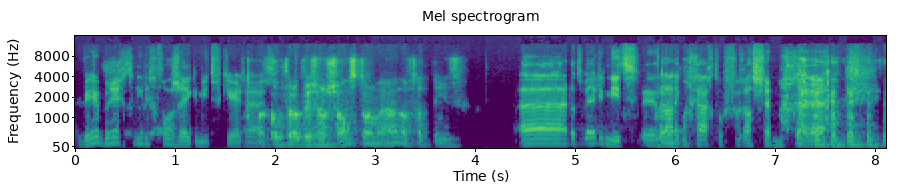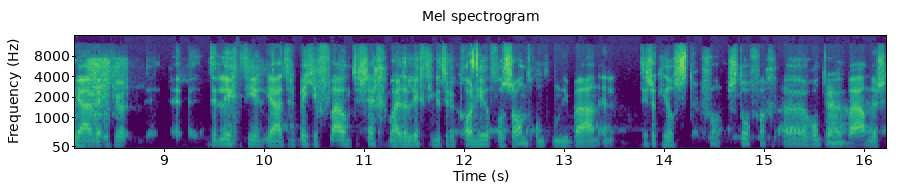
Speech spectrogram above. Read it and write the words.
weerbericht in ieder geval zeker niet verkeerd uit. Maar komt er ook weer zo'n zandstorm aan of dat niet? Uh, dat weet ik niet. Nee. laat ik me graag toch verrassen. Maar ja, weet je, er ligt hier, ja, het is een beetje flauw om te zeggen, maar er ligt hier natuurlijk gewoon heel veel zand rondom die baan. En het is ook heel stoffig, stoffig uh, rondom ja. de baan. Dus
